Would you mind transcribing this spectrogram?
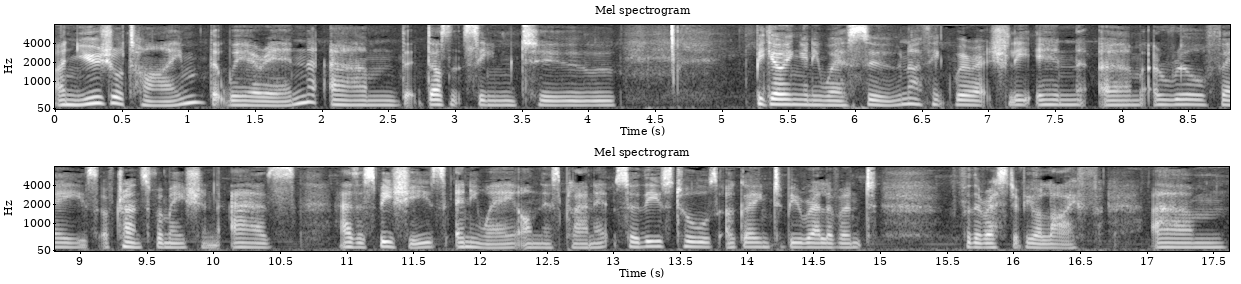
unusual time that we're in um, that doesn't seem to be going anywhere soon. I think we're actually in um, a real phase of transformation as as a species, anyway, on this planet. So these tools are going to be relevant for the rest of your life. Um,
